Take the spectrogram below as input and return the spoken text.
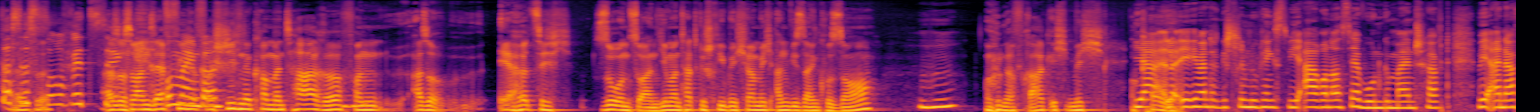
Das ist so witzig. Also es waren sehr oh viele verschiedene Kommentare von, also er hört sich so und so an. Jemand hat geschrieben, ich höre mich an wie sein Cousin. Und da frage ich mich, okay, Ja, jemand hat geschrieben, du klingst wie Aaron aus der Wohngemeinschaft, wie einer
